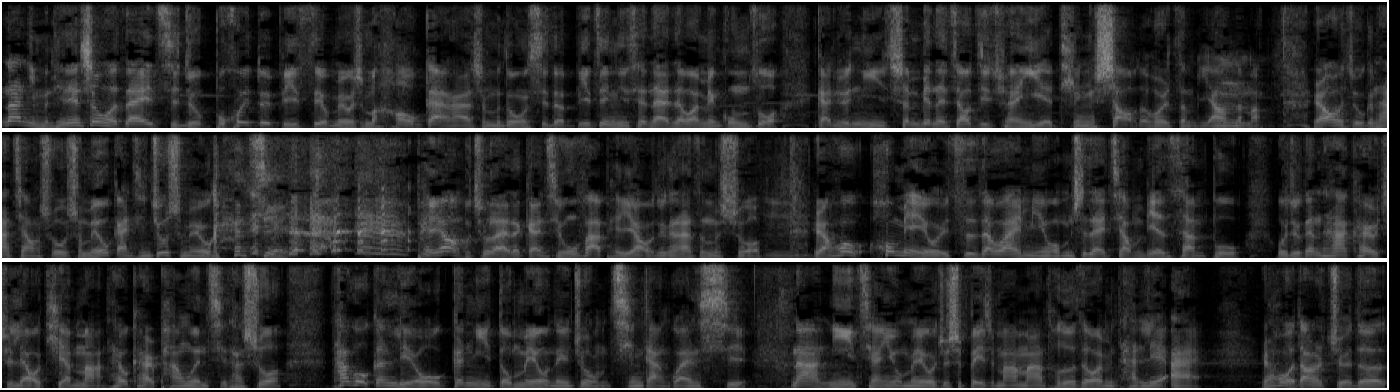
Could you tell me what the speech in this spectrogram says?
那你们天天生活在一起，就不会对彼此有没有什么好感啊，什么东西的？毕竟你现在在外面工作，感觉你身边的交际圈也挺少的，或者怎么样的嘛。然后我就跟她讲说，我说没有感情就是没有感情。培养不出来的感情无法培养，我就跟他这么说。然后后面有一次在外面，我们是在江边散步，我就跟他开始去聊天嘛，他又开始盘问起，他说他跟我跟刘跟你都没有那种情感关系，那你以前有没有就是背着妈妈偷偷在外面谈恋爱？然后我当时觉得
